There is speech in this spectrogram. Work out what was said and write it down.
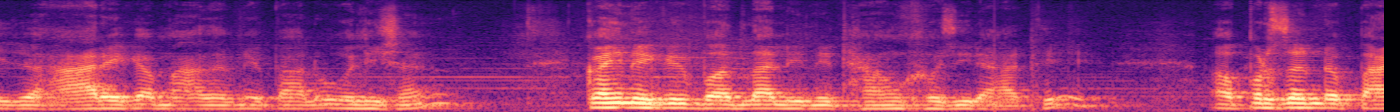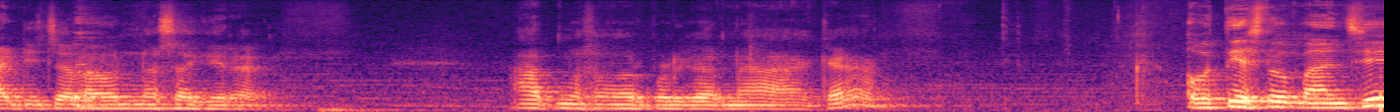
हिजो हारेका माधव नेपाल ओलीसँग कहीँ न कहीँ बदला लिने ठाउँ खोजिरहेको थिए। अब प्रचण्ड पार्टी चलाउन नसकेर आत्मसमर्पण गर्न आएका। अब त्यस्तो मान्छे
